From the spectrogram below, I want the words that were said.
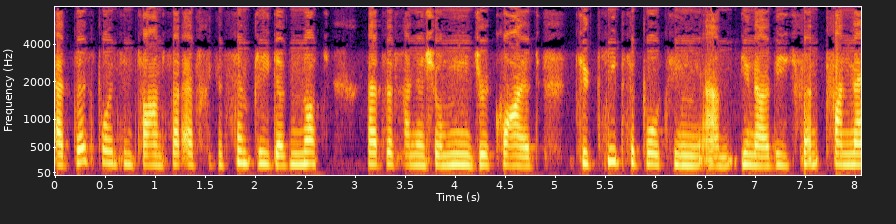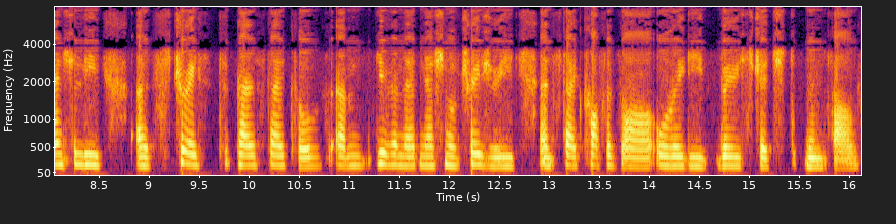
at this point in time, South Africa simply does not have the financial means required to keep supporting, um, you know, these fin- financially uh, stressed parastatals, um, given that national treasury and state coffers are already very stretched themselves.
